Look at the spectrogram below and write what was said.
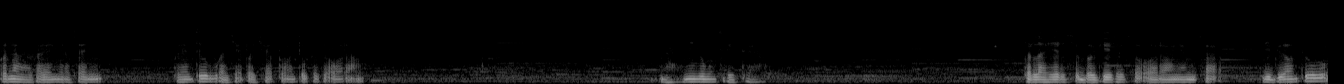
Pernah gak kalian ngerasain kalian tuh bukan siapa-siapa untuk seseorang? Nah ini gue mau cerita. Terlahir sebagai seseorang yang bisa dibilang tuh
